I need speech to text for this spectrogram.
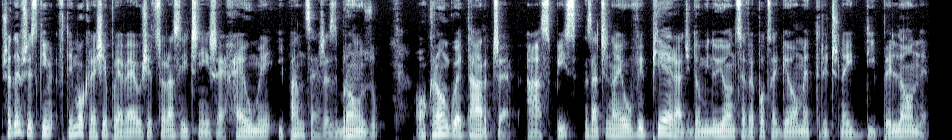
Przede wszystkim w tym okresie pojawiają się coraz liczniejsze hełmy i pancerze z brązu. Okrągłe tarcze aspis zaczynają wypierać dominujące w epoce geometrycznej dipylony.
